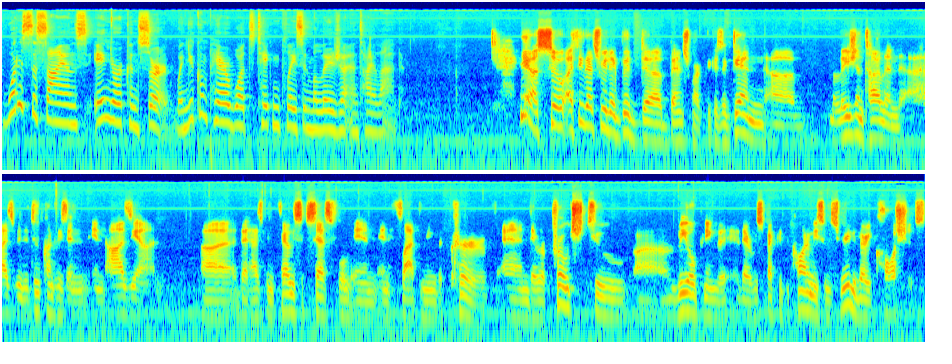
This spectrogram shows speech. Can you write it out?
What is the science in your concern when you compare what's taking place in Malaysia and Thailand? Yeah, so I think that's really a good uh, benchmark because again, um, Malaysia and Thailand has been the two countries in, in ASEAN uh, that has been fairly successful in, in flattening the curve. And their approach to uh, reopening the, their respective economies was really very cautious.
